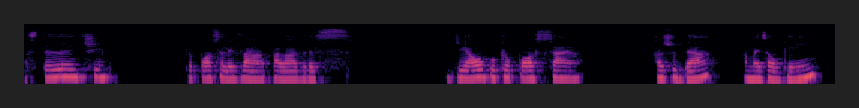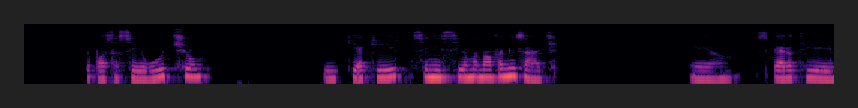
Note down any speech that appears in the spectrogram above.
bastante, que eu possa levar palavras de algo que eu possa ajudar a mais alguém, que eu possa ser útil e que aqui se inicie uma nova amizade. É, espero que,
